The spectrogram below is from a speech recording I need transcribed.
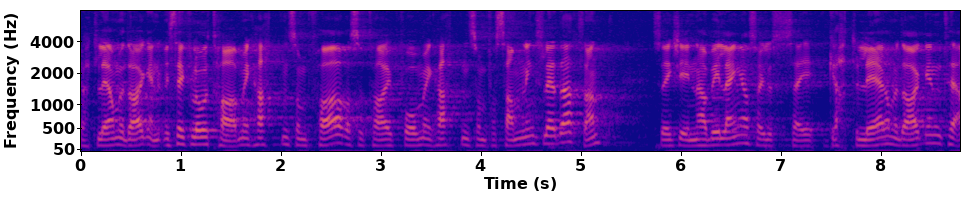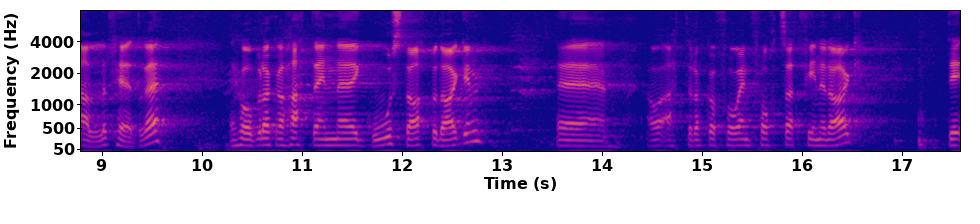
Gratulerer med dagen. Hvis jeg får lov å ta av meg hatten som far, og så tar jeg på meg hatten som forsamlingsleder, sant? så er jeg ikke inhabil lenger, så har jeg lyst til å si gratulerer med dagen til alle fedre. Jeg håper dere har hatt en eh, god start på dagen, eh, og at dere får en fortsatt fin dag. Det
